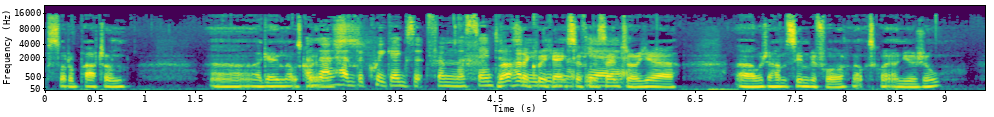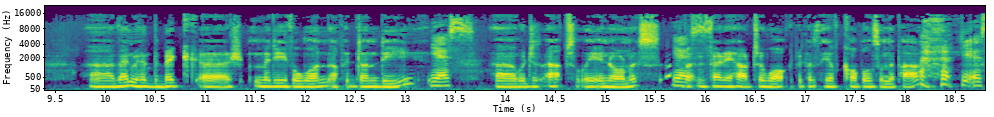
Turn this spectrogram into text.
sort of pattern. Uh, again, that was quite and that nice. had the quick exit from the centre. that had a quick exit it? from the centre, yeah, uh, which I haven't seen before. That was quite unusual. Uh, then we had the big uh, medieval one up at Dundee, Yes, uh, which is absolutely enormous, Yes. but very hard to walk because they have cobbles on the path. yes.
